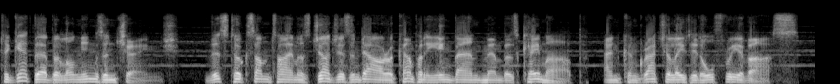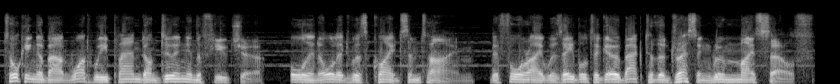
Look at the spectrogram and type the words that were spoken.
to get their belongings and change. This took some time as judges and our accompanying band members came up and congratulated all three of us, talking about what we planned on doing in the future. All in all it was quite some time before I was able to go back to the dressing room myself,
